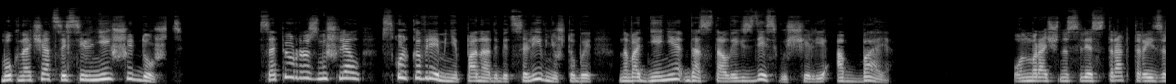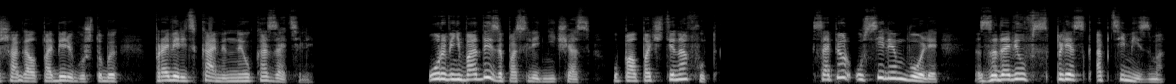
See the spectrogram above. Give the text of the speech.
мог начаться сильнейший дождь. Сапер размышлял, сколько времени понадобится ливню, чтобы наводнение достало их здесь, в ущелье Аббая. Он мрачно слез с трактора и зашагал по берегу, чтобы проверить каменные указатели. Уровень воды за последний час упал почти на фут. Сапер усилием воли задавил всплеск оптимизма.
